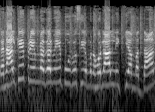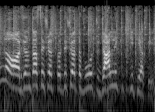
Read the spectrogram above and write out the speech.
करनाल के प्रेमनगर में पूर्व सीएम मनोहर लाल ने किया मतदान और जनता से शत प्रतिशत वोट डालने की की थी अपील।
